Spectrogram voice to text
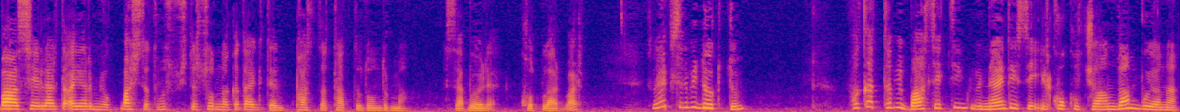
bazı şeylerde ayarım yok. Başladım işte sonuna kadar gidelim. Pasta, tatlı, dondurma. Mesela böyle kodlar var. Şimdi hepsini bir döktüm. Fakat tabii bahsettiğim gibi neredeyse ilkokul çağından bu yana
